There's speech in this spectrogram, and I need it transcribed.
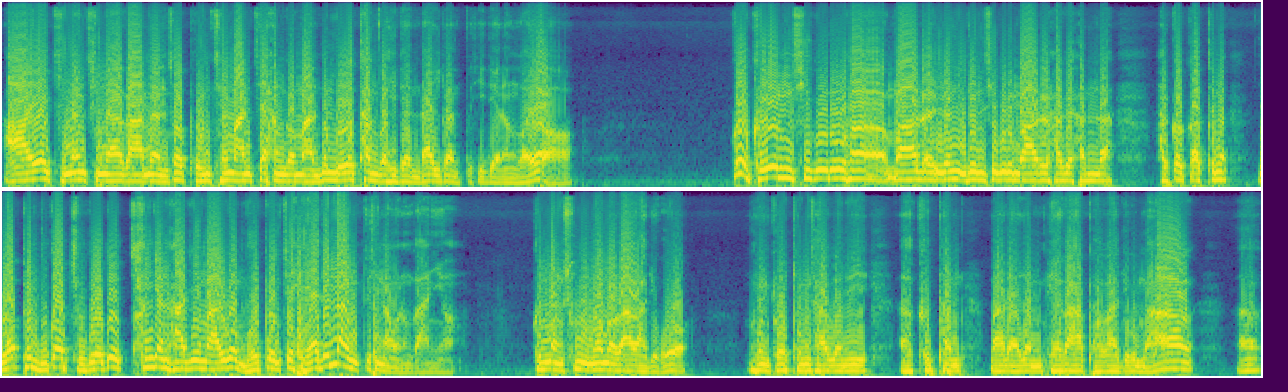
아예 그냥 지나가면서 본체 만체 한 것만도 못한 것이 된다 이런 뜻이 되는 거요. 그 그런 식으로 하, 말을 이런 이런 식으로 말을 하게 한다 할 것 같으면 옆에 누가 죽어도 참견하지 말고 못 본 채 해야 된다는 뜻이 나오는 거 아니요. 금방 숨이 넘어가가지고 무슨 교통사고니 어, 급한 말하자면 배가 아파가지고 막 어,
